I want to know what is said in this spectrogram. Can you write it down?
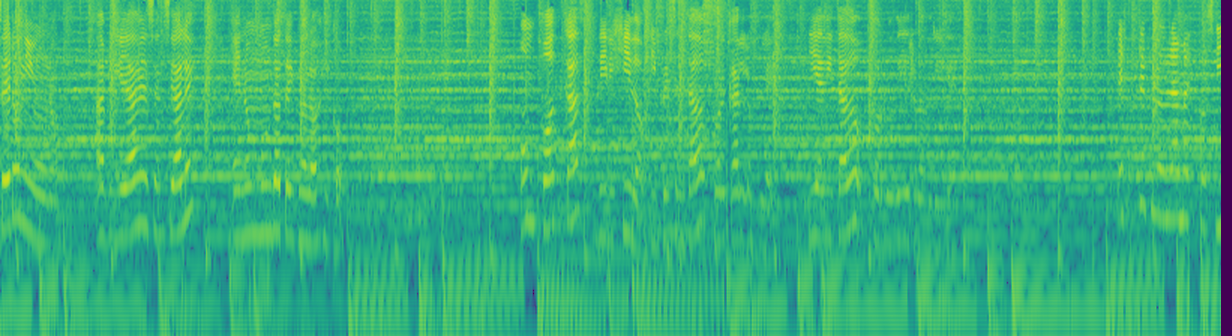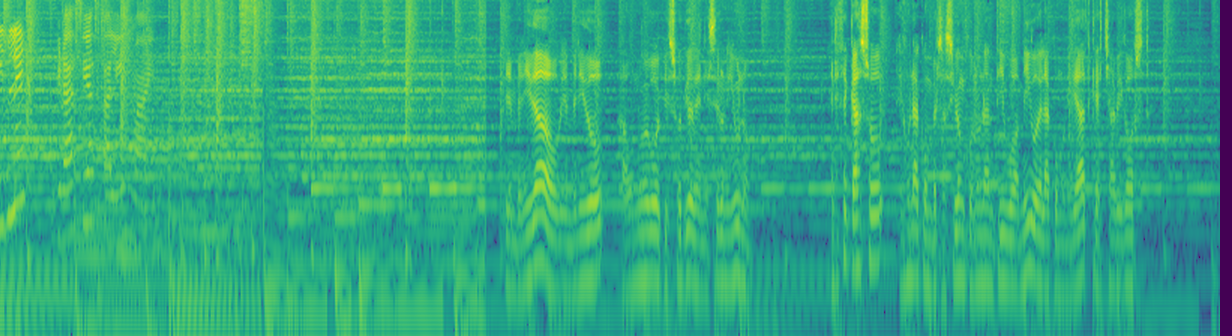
cero ni uno. Habilidades esenciales en un mundo tecnológico. Un podcast dirigido y presentado por Carlos Lee y editado por Rudy Rodríguez. Este programa es posible gracias a LeanMind. Bienvenida o bienvenido a un nuevo episodio de Ni Cero ni Uno. En este caso es una conversación con un antiguo amigo de la comunidad que es Xavi Ghost.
